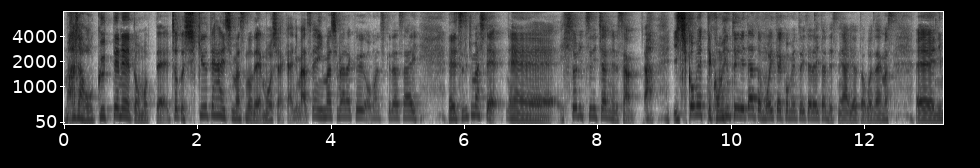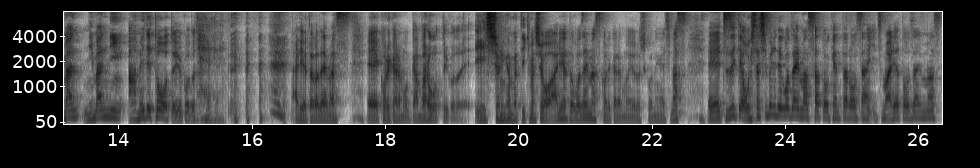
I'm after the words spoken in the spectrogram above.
まだ送ってねえと思って、ちょっと支給手配しますので、申し訳ありません。今しばらくお待ちください。えー、続きまして、えー、一人釣りチャンネルさん。あ、1個目ってコメント入れた後もう一回コメントいただいたんですね。ありがとうございます。えー、2万、2万人おめでとうということで ありがとうございます。えー、これからも頑張ろうということで、一緒に頑張っていきましょう。ありがとうございます。これからもよろしくお願いします。えー、続いてお久しぶりでございます。佐藤健太郎さん、いつもありがとうございます。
